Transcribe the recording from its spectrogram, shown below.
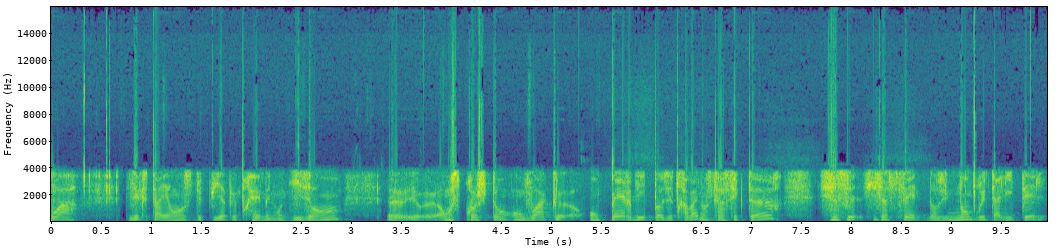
voit des expériences depuis à peu près maintenant dix ans. Euh, en se projetant, on voit qu'on perd des postes de travail dans certains secteurs. Si ça, se, fait dans une non-brutalité,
